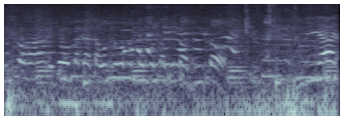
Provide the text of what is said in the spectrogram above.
Dito ha, ito magkatawag na wag pupunta dito, dito. Yan.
